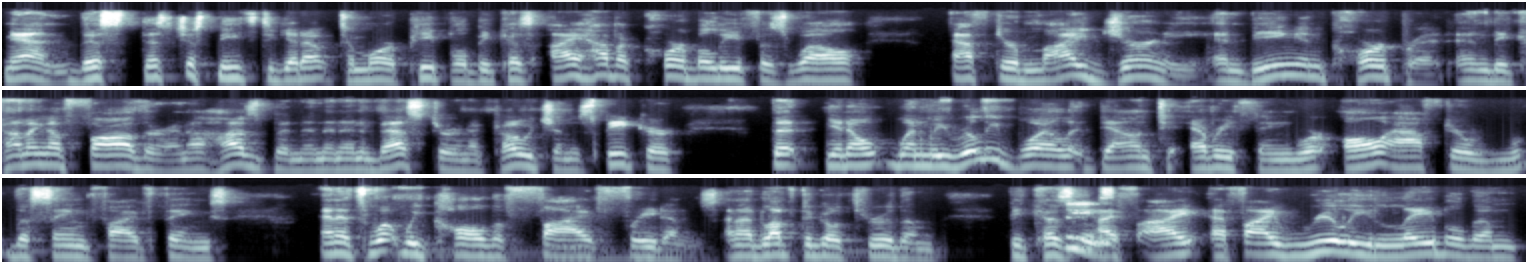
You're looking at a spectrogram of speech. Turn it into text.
man, this this just needs to get out to more people because I have a core belief as well. After my journey and being in corporate and becoming a father and a husband and an investor and a coach and a speaker, that you know, when we really boil it down to everything, we're all after the same five things and it's what we call the five freedoms. And I'd love to go through them because Please. if I if I really label them,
